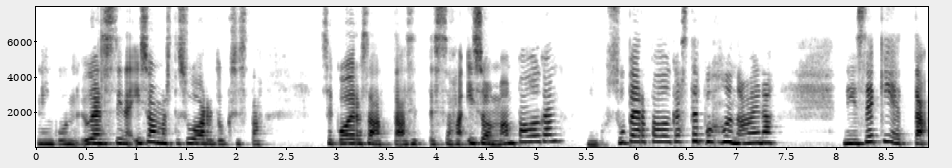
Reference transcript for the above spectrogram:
niin kuin yleensä siinä isommasta suorituksesta, se koira saattaa sitten saada isomman palkan, niin kuin superpalkasta puhun aina, niin sekin, että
